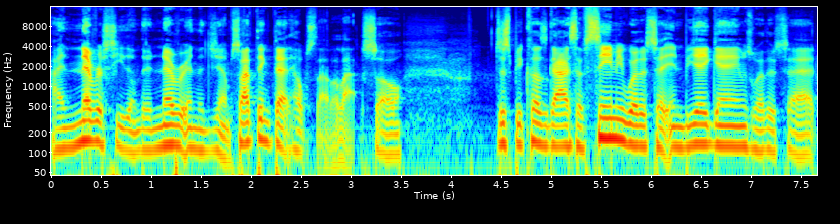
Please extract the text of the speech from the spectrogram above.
I never see them. They're never in the gym. So I think that helps out a lot. So just because guys have seen me, whether it's at NBA games, whether it's at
